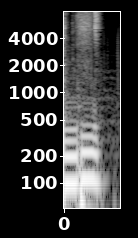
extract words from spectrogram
Thanks.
